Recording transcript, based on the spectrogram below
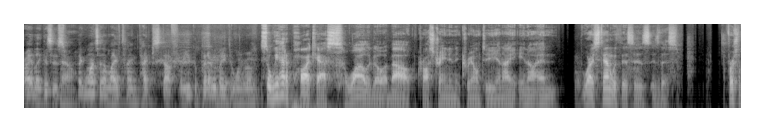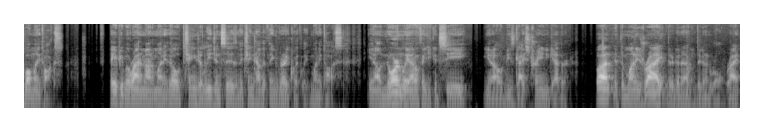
right? Like this is Yeah. like once in a lifetime type stuff where you could put everybody into one room. So we had a podcast a while ago about cross training and Creonte, and I, you know, and where I stand with this is is this. First of all, money talks. Pay people the right amount of money, they'll change allegiances and they change how they think very quickly. Money talks. You know, normally I don't think you could see, you know, these guys train together. But if the money's right, they're gonna they're gonna roll, right?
